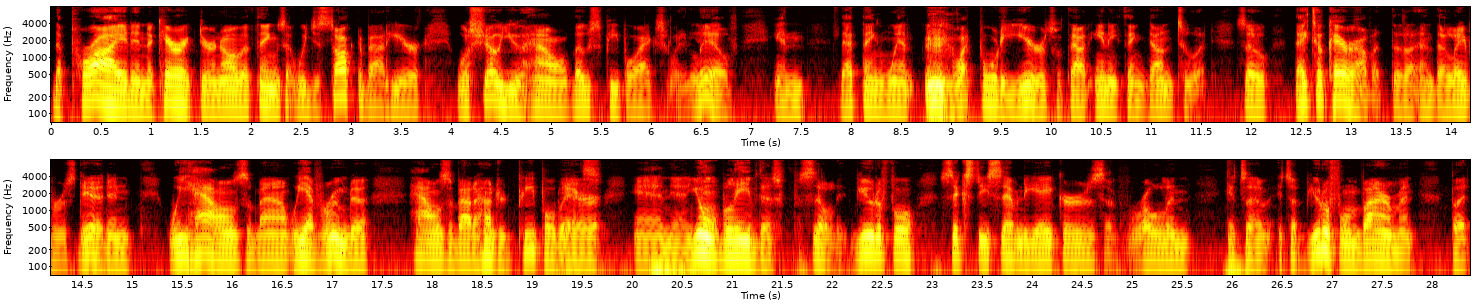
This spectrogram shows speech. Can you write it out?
the pride and the character and all the things that we just talked about here will show you how those people actually live. And that thing went what 40 years without anything done to it. So they took care of it the, and the laborers did. And we house about we have room to house about 100 people there. Yes. and uh, you won't believe this facility. Beautiful 60 70 acres of rolling. It's a it's a beautiful environment but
